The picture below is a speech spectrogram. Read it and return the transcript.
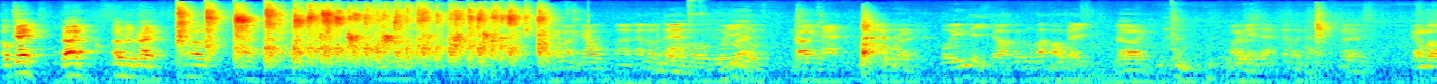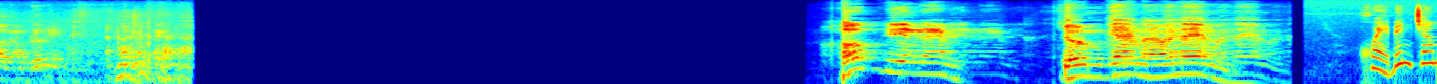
Ok rồi thôi được rồi. Cảm ơn. Cảm ơn. Cảm ơn cả cô. Rồi dạ được rồi cô Yến thì cho cái phương pháp bảo trì. Rồi. Thôi vậy là cảm ơn thầy. Rồi. Cảm ơn ông trước đi. Hốt đi anh em. Chùm game nào anh em? Khỏe bên trong,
